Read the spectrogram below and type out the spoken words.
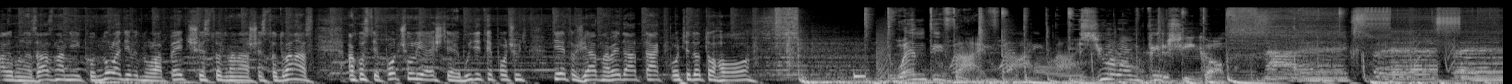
alebo na záznamníku 0905 612 612. Ako ste počuli a ešte aj budete počuť, nie je to žiadna veda, tak poďte do toho. 25 s Julom Piršíkom. Na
